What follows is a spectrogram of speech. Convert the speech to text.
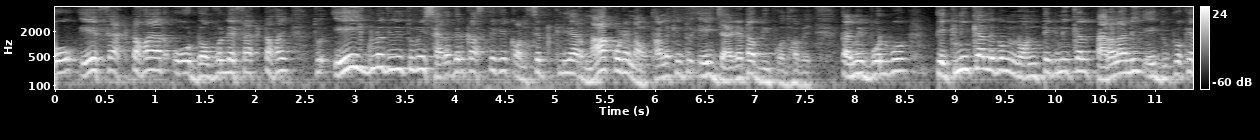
ও এফ একটা হয় আর ও ডবল এফ একটা হয়, তো এইগুলো যদি তুমি স্যারেদের কাছ থেকে কনসেপ্ট ক্লিয়ার না করে নাও, তাহলে কিন্তু এই জায়গাটাও বিপদ হবে। তাই আমি বলব টেকনিক্যাল এবং নন টেকনিক্যাল প্যারালালি এই দুটোকে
